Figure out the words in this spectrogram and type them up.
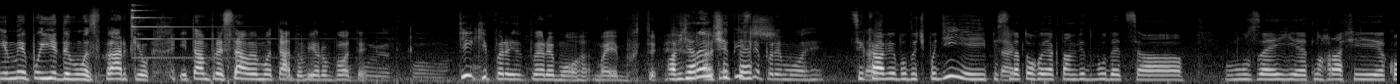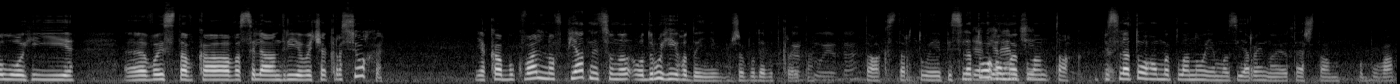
і ми поїдемо в Харків і там представимо татові роботи. Обов'язково. Тільки перемога має бути. а в А Яремчі це після теж перемоги. цікаві будуть події. І після Так. того, як там відбудеться в музеї етнографії і екології е, виставка Василя Андрійовича Красьохи, яка буквально в п'ятницю о другій годині вже буде відкрита. Стартує, так? Так, стартує. Після того ми план... так. Після того ми плануємо з Яриною теж там побувати.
